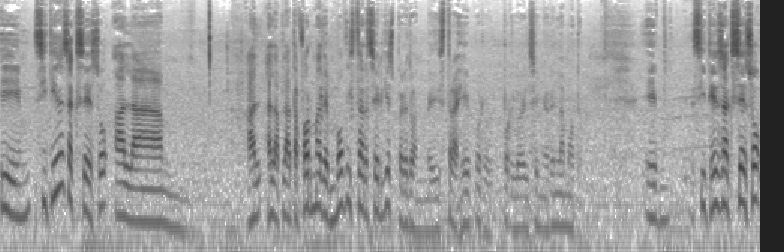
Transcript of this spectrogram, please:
Y si tienes acceso a la, a, la plataforma de Movistar Series, perdón, me distraje por, lo del señor en la moto. Eh, si tienes acceso,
